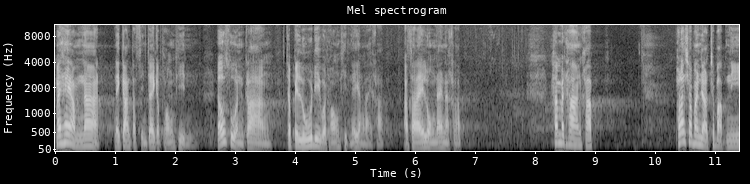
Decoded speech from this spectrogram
ไม่ให้อำนาจในการตัดสินใจกับท้องถิ่น แล้วส่วนกลางจะไปรู้ดีกว่าท้องถิ่นได้อย่างไรครับเอาสไลด์ลงได้นะครับท่านประธานครับ พระราชบัญญัติฉบับนี้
